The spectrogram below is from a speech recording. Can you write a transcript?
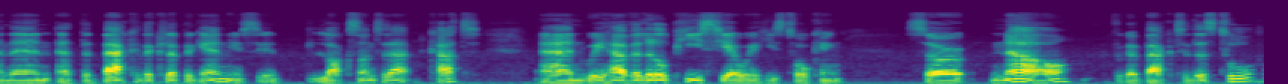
And then at the back of the clip again you see it locks onto that cut. And we have a little piece here where he's talking. So now if we go back to this tool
